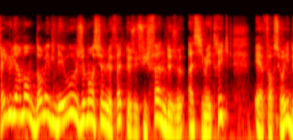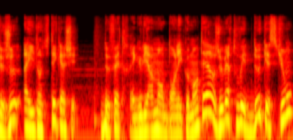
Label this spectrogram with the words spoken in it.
Régulièrement dans mes vidéos, je mentionne le fait que je suis fan de jeux asymétriques et a fortiori de jeux à identité cachée. De fait, régulièrement dans les commentaires, je vais retrouver deux questions.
